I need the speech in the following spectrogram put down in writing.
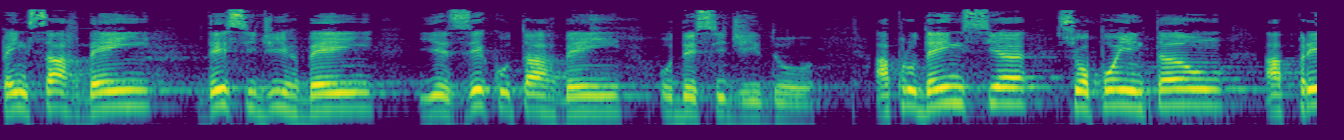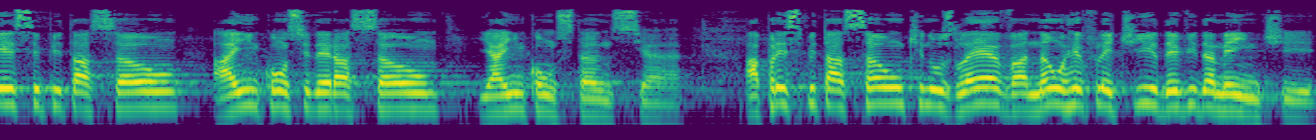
pensar bem, decidir bem e executar bem o decidido. A prudência se opõe então à precipitação, à inconsideração e à inconstância. A precipitação que nos leva a não refletir devidamente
